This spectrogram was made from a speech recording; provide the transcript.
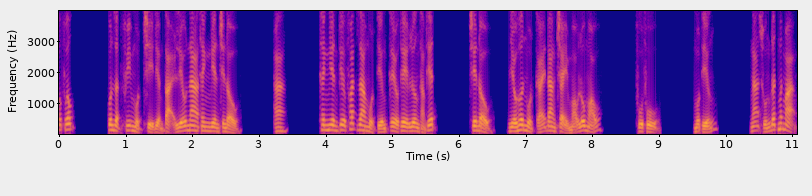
Phốc phốc. Quân giật phi một chỉ điểm tại liễu na thanh niên trên đầu. A. Thanh niên kia phát ra một tiếng kêu thê lương thảm thiết. Trên đầu, nhiều hơn một cái đang chảy máu lỗ máu. Phù phù. Một tiếng. Ngã xuống đất mất mạng.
